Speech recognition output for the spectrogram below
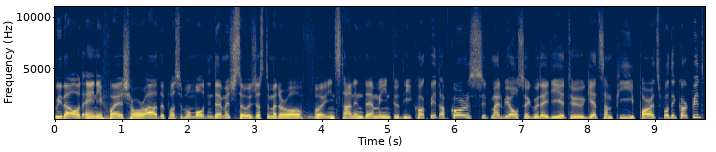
without any flash or other possible molding damage so it's just a matter of uh, installing them into the cockpit. Of course it might be also a good idea to get some PE parts for the cockpit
